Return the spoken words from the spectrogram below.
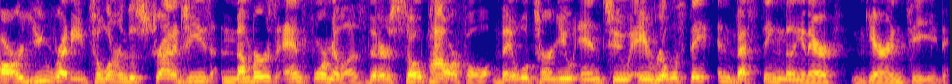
Are you ready to learn the strategies, numbers, and formulas that are so powerful they will turn you into a real estate investing millionaire guaranteed?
